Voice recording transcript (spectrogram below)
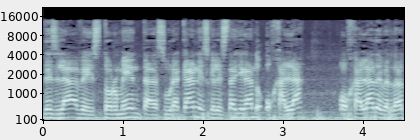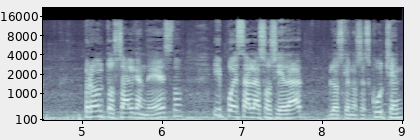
deslaves, tormentas, huracanes que le está llegando, ojalá, ojalá de verdad pronto salgan de esto. Y pues a la sociedad, los que nos escuchen,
